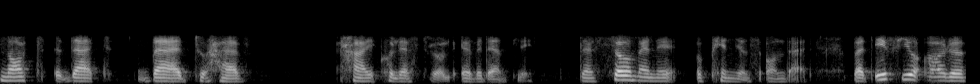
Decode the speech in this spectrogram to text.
not that bad to have high cholesterol, evidently. There's so many opinions on that. But if you are a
